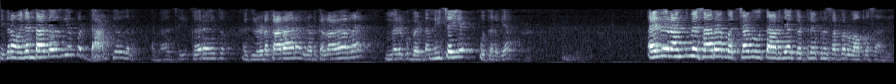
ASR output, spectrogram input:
इतना वज़न डाल दिया उसके ऊपर। डांट दिया उसने। सही कह रहे तो। तो लड़का रहा है, लड़का रहा है। मेरे को बैठना नहीं चाहिए। उतर गया। ऐसे अंत में सारा बच्चा भी उतार दिया। गटरे अपने सर पर वापस आ गया।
